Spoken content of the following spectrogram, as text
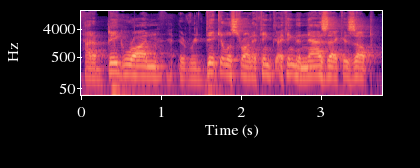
had a big run, a ridiculous run. I think I think the Nasdaq is up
